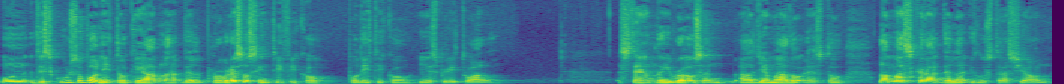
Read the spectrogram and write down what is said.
un discurso bonito que habla del progreso científico, político y espiritual. Stanley Rosen ha llamado esto la máscara de la ilustración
